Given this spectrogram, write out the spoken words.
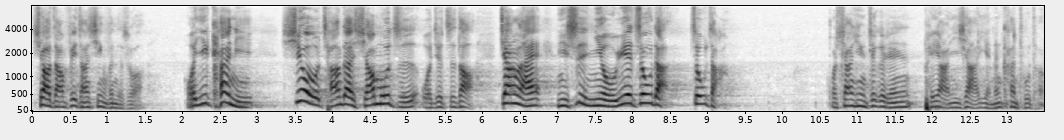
校长非常兴奋地说：“我一看你修长的小拇指，我就知道将来你是纽约州的州长。我相信这个人培养一下也能看图腾。”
